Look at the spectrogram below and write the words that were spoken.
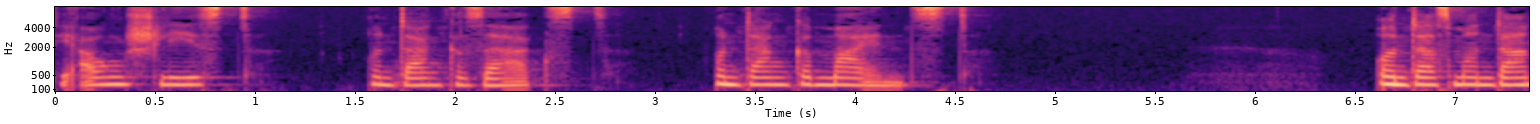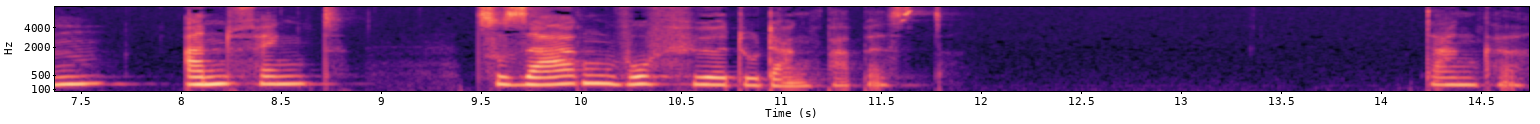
die Augen schließt und Danke sagst und Danke meinst. Und dass man dann anfängt zu sagen, wofür du dankbar bist. Danke,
